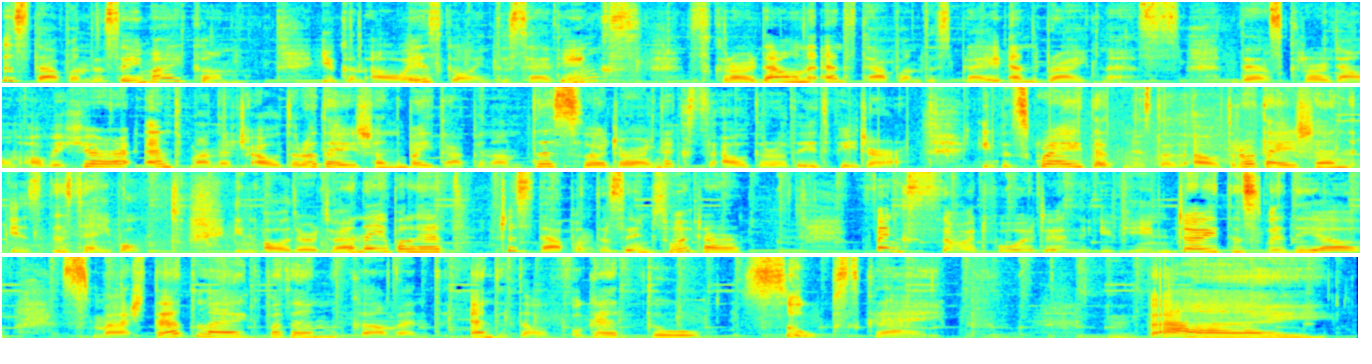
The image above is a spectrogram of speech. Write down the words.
just tap on the same icon. You can always go into settings, scroll down and tap on display and brightness. Then scroll down over here and manage auto rotation by tapping on this switcher next to auto rotate feature. If it's gray, that means that auto rotation is disabled. In order to enable it, just tap on the same switcher. Thanks so much for watching. If you enjoyed this video, smash that like button, comment and don't forget to subscribe. Bye!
